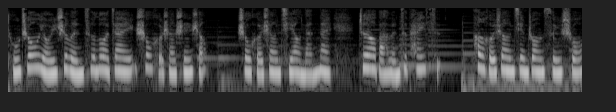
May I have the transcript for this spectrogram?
途中有一只蚊子落在瘦和尚身上。瘦和尚奇痒难耐，正要把蚊子拍死。胖和尚见状，虽说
